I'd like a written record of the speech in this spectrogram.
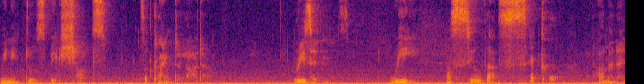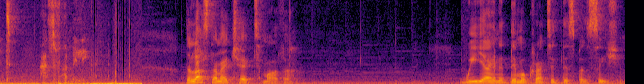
We need those big shots to climb the ladder. Reasons we must seal that circle permanent as family. The last time I checked, Martha, we are in a democratic dispensation.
